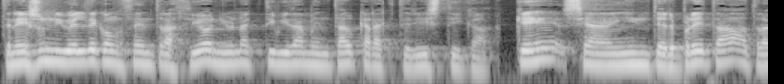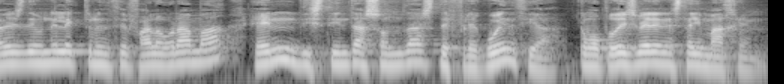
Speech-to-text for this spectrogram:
tenéis un nivel de concentración y una actividad mental característica que se interpreta a través de un electroencefalograma en distintas ondas de frecuencia, como podéis ver en esta imagen.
